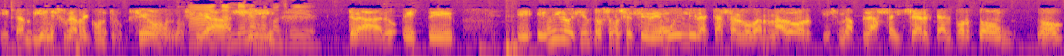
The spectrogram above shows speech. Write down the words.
y también es una reconstrucción, o ah, sea... también es reconstruido. Claro, este... Eh, en 1911 se demuele la Casa del Gobernador, que es una plaza y cerca del portón, ¿no?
